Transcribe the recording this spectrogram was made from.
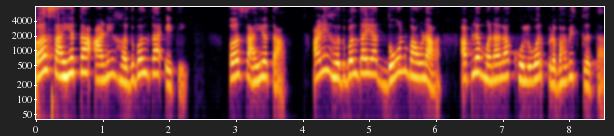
असहाय्यता आणि हतबलता येते. असहाय्यता आणि हतबलता या दोन भावना आपल्या मनाला खोलवर प्रभावित करतात.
